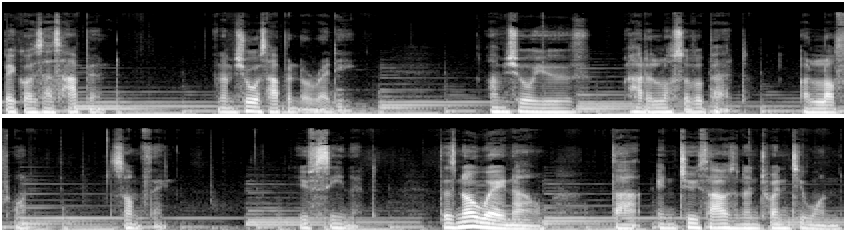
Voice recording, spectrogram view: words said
Because has happened. And I'm sure it's happened already. I'm sure you've had a loss of a pet, a loved one something. You've seen it. There's no way now that in 2021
